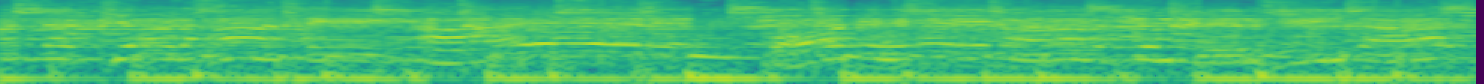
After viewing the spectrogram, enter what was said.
बलिदान चढ़ाने आए। कौन है आज मेरी लाज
